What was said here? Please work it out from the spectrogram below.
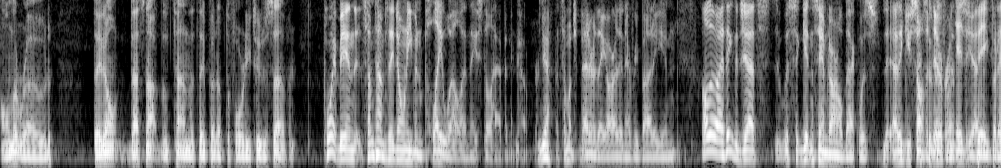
on the road, they don't. That's not the time that they put up the forty-two to seven. Point being that sometimes they don't even play well and they still happen to cover. Yeah, that's how much better they are than everybody. And although I think the Jets was getting Sam Darnold back was, I think you saw the difference. difference. It's yeah. big, but I,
